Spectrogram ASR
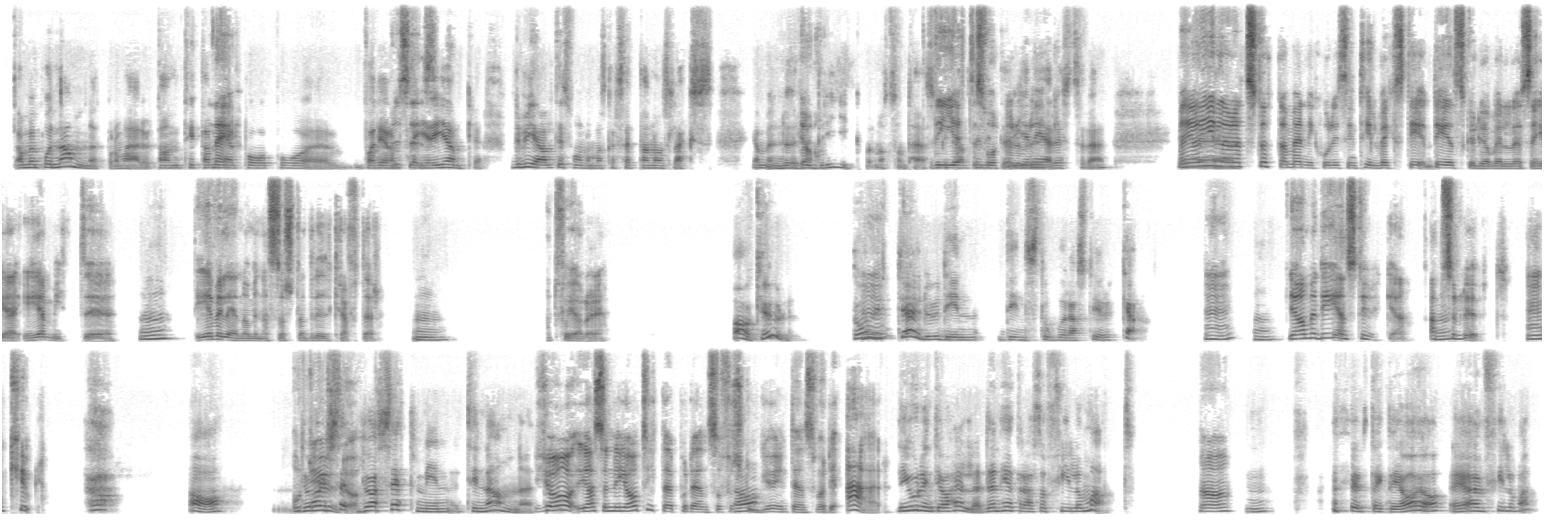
ja, men på namnet på de här utan titta Nej. mer på, på eh, vad det är de Precis. säger egentligen. Det blir alltid så när man ska sätta någon slags ja, men Ja. rubrik på något sånt här. Så Det är jättesvårt med rubrik. generiskt sådär. Men jag gillar Eh, att stötta människor i sin tillväxt. Det, det skulle jag väl säga är mitt, eh, Mm, det är väl en av mina största drivkrafter mm. att få göra det. Ja, vad kul. Då Mm. nyttjar du din, din stora styrka. Mm. Mm. Ja, men det är en styrka. Absolut. Mm, kul. Ja, Och du har, ju du sett, du har sett min till namnet. Ja, alltså när jag tittar på den så förstod Ja. jag inte ens vad det är. Det gjorde inte jag heller. Den heter alltså Filomat. Ja, Mm. Jag tänkte, ja, ja, är jag en filomat?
